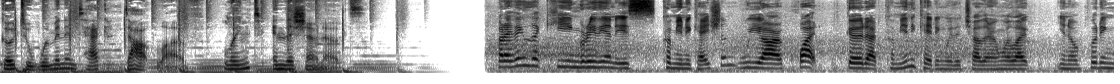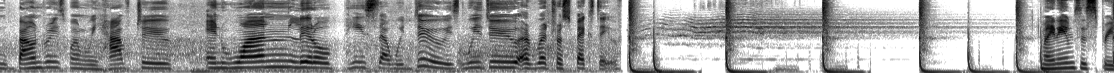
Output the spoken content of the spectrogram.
Go to womenintech.love, linked in the show notes. But I think the key ingredient is communication. We are quite good at communicating with each other, and we're like, you know, putting boundaries when we have to. And one little piece that we do is we do a retrospective. My name is Espree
